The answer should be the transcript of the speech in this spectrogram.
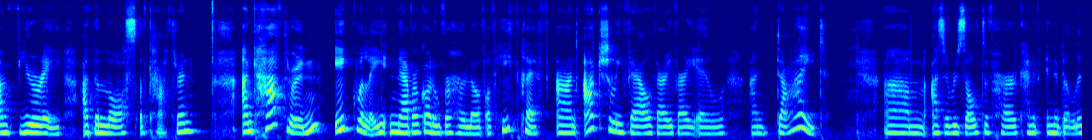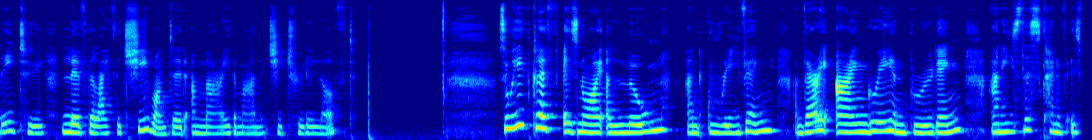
and fury at the loss of Catherine. And Catherine equally never got over her love of Heathcliff and actually fell very, very ill and died um, as a result of her kind of inability to live the life that she wanted and marry the man that she truly loved. So Heathcliff is now alone and grieving and very angry and brooding, and he's this kind of is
